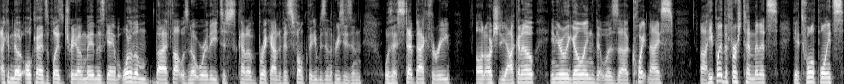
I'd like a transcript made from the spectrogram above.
I, can note all kinds of plays that Trae Young made in this game, but one of them that I thought was noteworthy to kind of break out of his funk that he was in the preseason was a step back three on Arcidiacono in the early going that was uh, quite nice. Uh, he played the first 10 minutes. He had 12 points,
